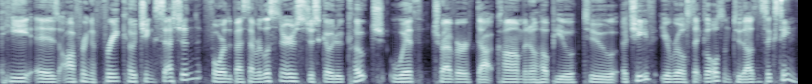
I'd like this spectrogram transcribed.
He is offering a free coaching session for the best ever listeners. Just go to coachwithtrevor.com and it'll help you to achieve your real estate goals in 2016.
